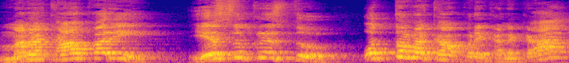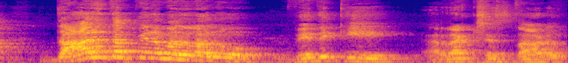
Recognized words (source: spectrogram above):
మన కాపరి యేసుక్రీస్తు ఉత్తమ కాపరి కనుక దారి తప్పిన మనలను వెతికి రక్షిస్తాడు.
